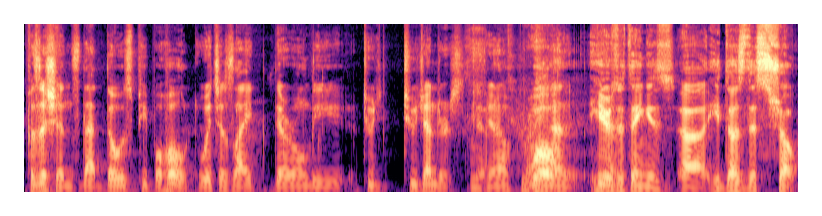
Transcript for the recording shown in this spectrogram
positions that those people hold, which is like there are only two two genders. Yeah. You know. Well, And- here's the thing: is uh, he does this show,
